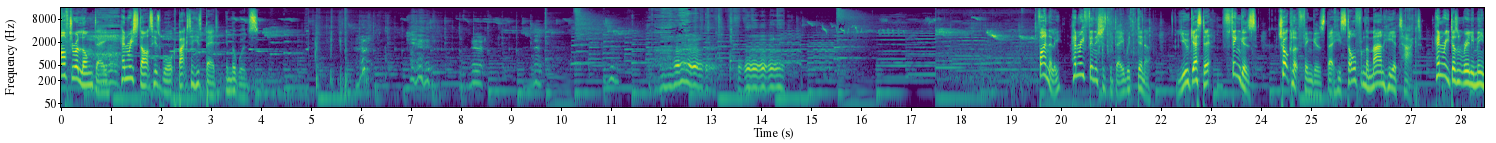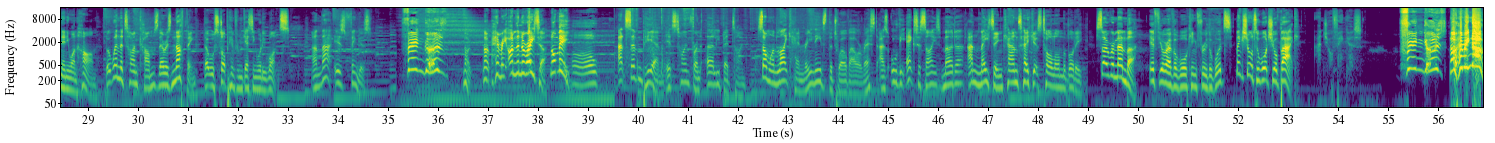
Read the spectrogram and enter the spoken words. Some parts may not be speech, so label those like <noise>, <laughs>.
After a long day, Henry starts his walk back to his bed in the woods. Finally, Henry finishes the day with dinner. You guessed it, fingers. Chocolate fingers that he stole from the man he attacked. Henry doesn't really mean anyone harm, but when the time comes, there is nothing that will stop him from getting what he wants. And that is fingers. Fingers! No, no, Henry, I'm the narrator, not me! Oh. At 7 pm, it's time for an early bedtime. Someone like Henry needs the 12 hour rest as all the exercise, murder, and mating can <laughs> take its toll on the body. So remember, if you're ever walking through the woods, make sure to watch your back and your fingers. Fingers! No, Henry, no!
